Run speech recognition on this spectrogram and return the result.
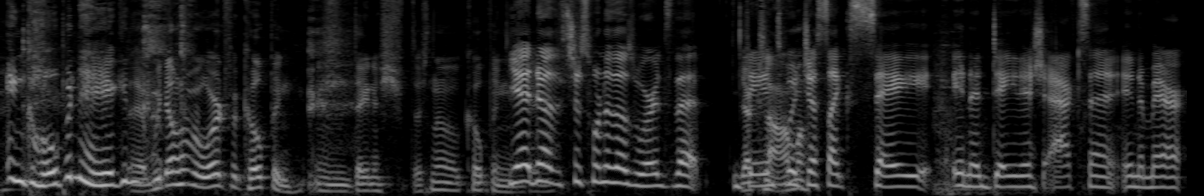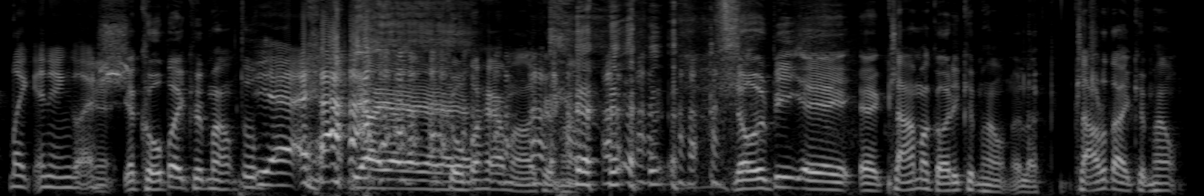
in Copenhagen. Uh, we don't have a word for coping in Danish. There's no coping. Yeah, no, it's just one of those words that Jeg Danes klammer. would just like say in a Danish accent in Amer like in English. Jeg koper i København, du. Yeah. yeah, yeah, yeah, yeah, yeah. Koper her meget i København. no, it would be uh, uh, klar mig godt i København, eller klarer du dig i København?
